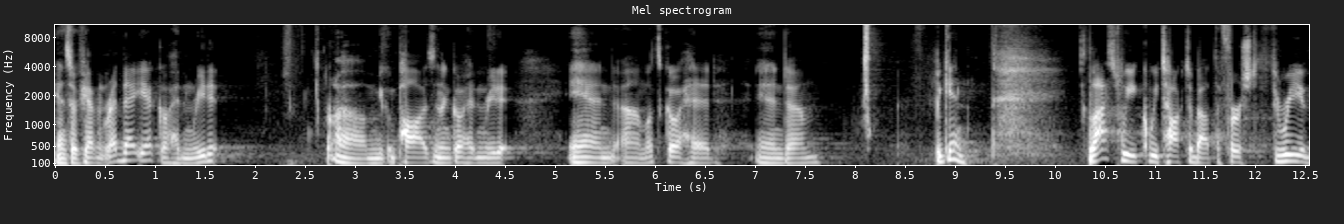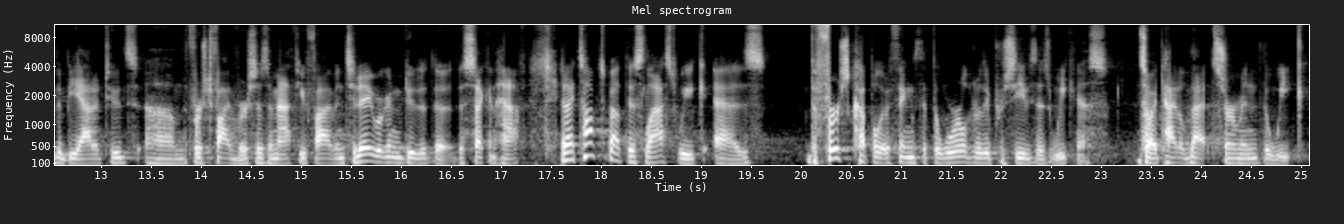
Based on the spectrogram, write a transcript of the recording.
And so if you haven't read that yet, go ahead and read it. Um, you can pause and then go ahead and read it. And um, let's go ahead and um, begin. Last week, we talked about the first three of the Beatitudes, um, the first five verses of Matthew 5, and today we're going to do the, the, the, second half. And I talked about this last week as the first couple are things that the world really perceives as weakness. So I titled that sermon, The Weak.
